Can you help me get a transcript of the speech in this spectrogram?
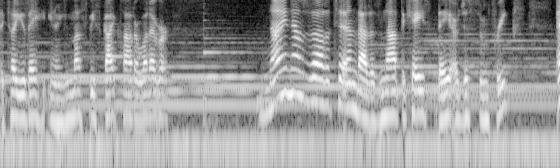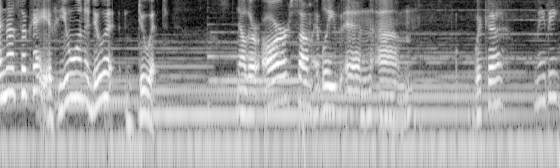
they tell you they, you know, you must be Skyclad or whatever Nine times out of ten, that is not the case. They are just some freaks. And that's okay. If you want to do it, do it. Now, there are some, I believe, in um, Wicca, maybe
